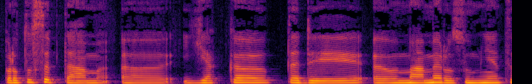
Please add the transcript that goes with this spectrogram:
Proto se ptám, jak tedy máme rozumět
